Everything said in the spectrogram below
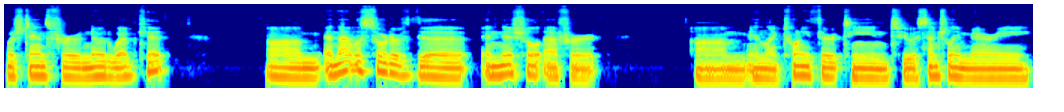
which stands for Node WebKit, um, and that was sort of the initial effort um, in like 2013 to essentially marry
